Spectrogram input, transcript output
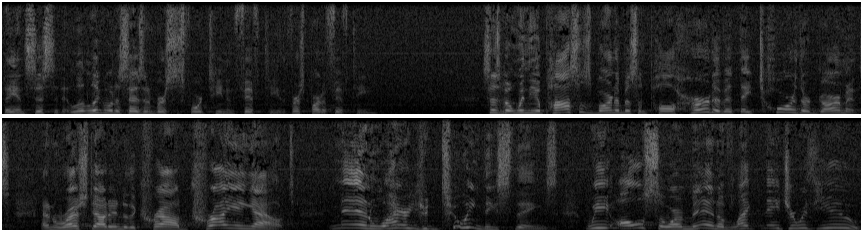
They insisted it. Look, at what it says in verses 14 and 15, the first part of 15. It says, But when the apostles Barnabas and Paul heard of it, they tore their garments and rushed out into the crowd, crying out, Men, why are you doing these things? We also are men of like nature with you.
